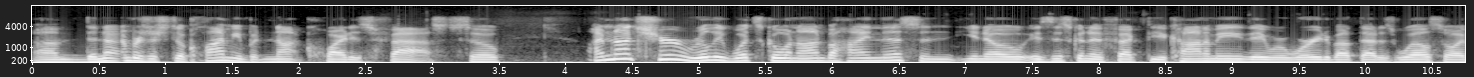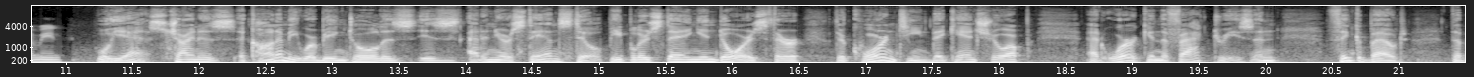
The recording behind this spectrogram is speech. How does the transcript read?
Um, the numbers are still climbing, but not quite as fast. So I'm not sure really what's going on behind this. And, you know, is this going to affect the economy? They were worried about that as well. So, I mean. Well, yes. China's economy, we're being told, is, is at a near standstill. People are staying indoors. They're, they're quarantined. They can't show up at work in the factories. And think about the,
